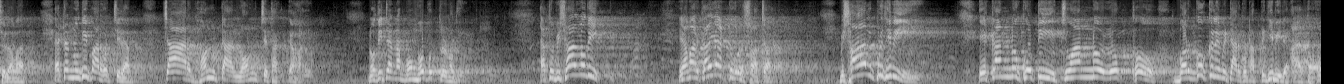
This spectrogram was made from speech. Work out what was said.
ছিল আবার। একটা নদী পার হচ্ছিলাম, চার ঘণ্টা লঞ্চে থাকতে হয়। নদীটার নাম ব্রহ্মপুত্র নদী। এত বিশাল নদী। এ আমার কালিনার টুকরো সচর। বিশাল পৃথিবী। একান্ন কোটি চুয়ান্ন লক্ষ বর্গ কিলোমিটার গোটা পৃথিবীর আয়তন।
